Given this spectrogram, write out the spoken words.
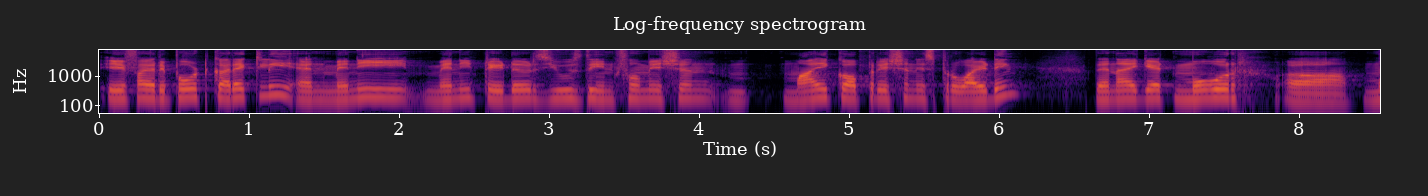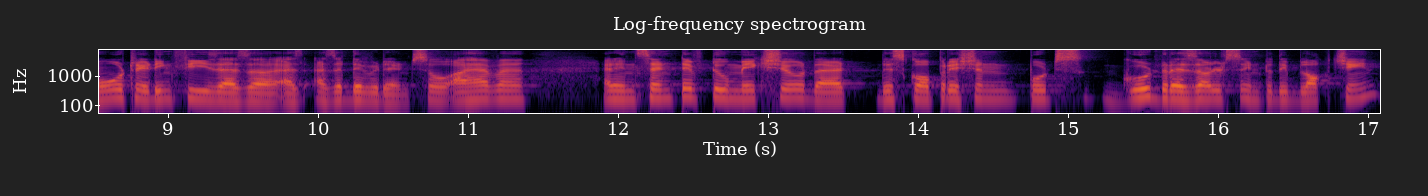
if i report correctly and many many traders use the information my corporation is providing then i get more uh, more trading fees as a as, as a dividend. So i have a an incentive to make sure that this corporation puts good results into the blockchain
